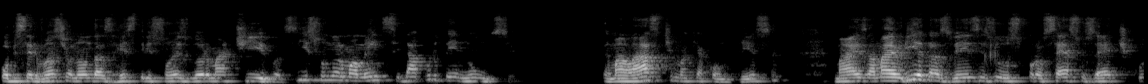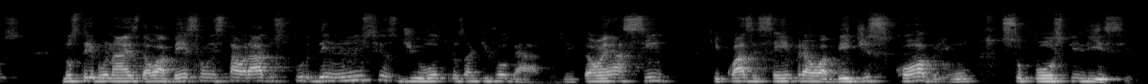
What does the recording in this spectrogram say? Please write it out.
observância ou não das restrições normativas. Isso normalmente se dá por denúncia. É uma lástima que aconteça, mas a maioria das vezes os processos éticos nos tribunais da OAB são instaurados por denúncias de outros advogados. Então é assim que quase sempre a OAB descobre um suposto ilícito.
